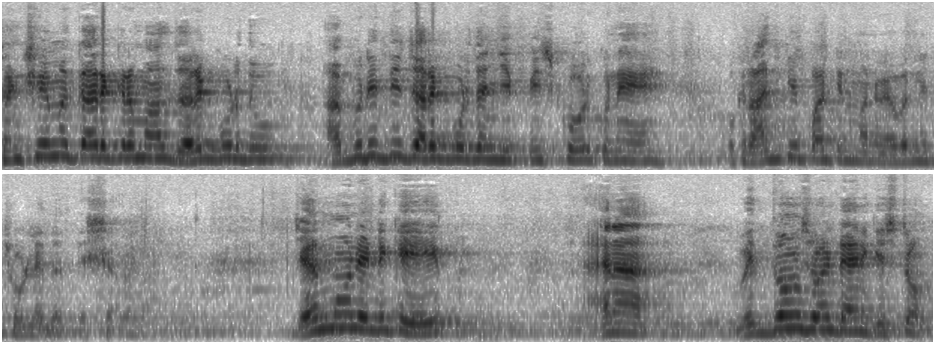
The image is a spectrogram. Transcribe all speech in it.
సంక్షేమ కార్యక్రమాలు జరగకూడదు అభివృద్ధి జరగకూడదు అని చెప్పేసి కోరుకునే ఒక రాజకీయ పార్టీని మనం ఎవరిని చూడలేదు అధ్యక్ష. జగన్మోహన్ రెడ్డికి ఆయన విధ్వంసం అంటే ఆయనకి ఇష్టం.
